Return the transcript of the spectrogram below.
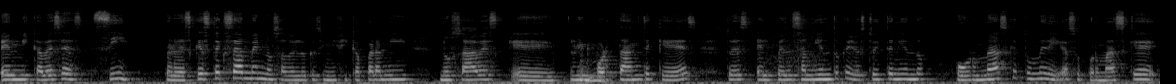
en mi cabeza es sí, pero es que este examen no sabes lo que significa para mí, no sabes que, lo importante que es. Entonces, el pensamiento que yo estoy teniendo, por más que tú me digas o por más que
